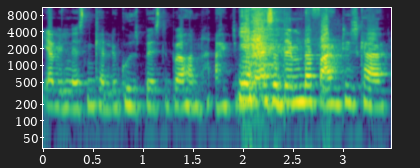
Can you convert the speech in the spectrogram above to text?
jeg vil næsten kalde det Guds bedste børn. Yeah. altså dem, der faktisk har,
